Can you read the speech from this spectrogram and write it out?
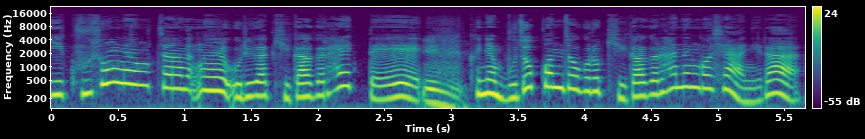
이 구속영장을 우리가 기각을 할때 예. 그냥 무조건적으로 기각을 하는 것이 아니라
